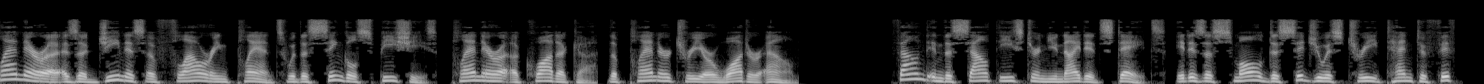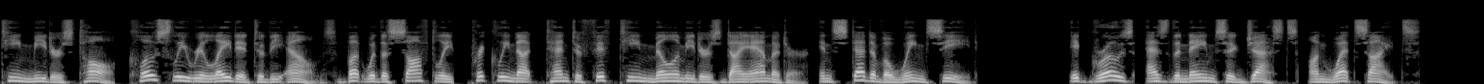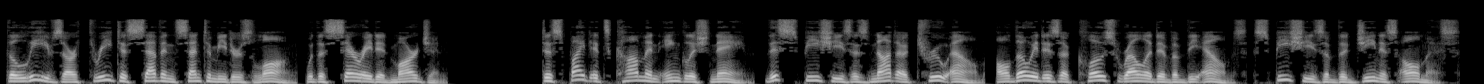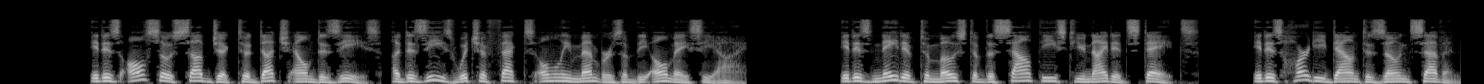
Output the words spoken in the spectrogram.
Planera is a genus of flowering plants with a single species, Planera aquatica, the planer tree or water elm. Found in the southeastern United States, it is a small deciduous tree 10 to 15 meters tall, closely related to the elms but with a softly, prickly nut 10 to 15 millimeters diameter, instead of a winged seed. It grows, as the name suggests, on wet sites. The leaves are 3 to 7 cm long, with a serrated margin. Despite its common English name, this species is not a true elm, although it is a close relative of the elms species of the genus Ulmus. It is also subject to Dutch elm disease, a disease which affects only members of the Ulmaceae. It is native to most of the southeast United States. It is hardy down to Zone 7.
